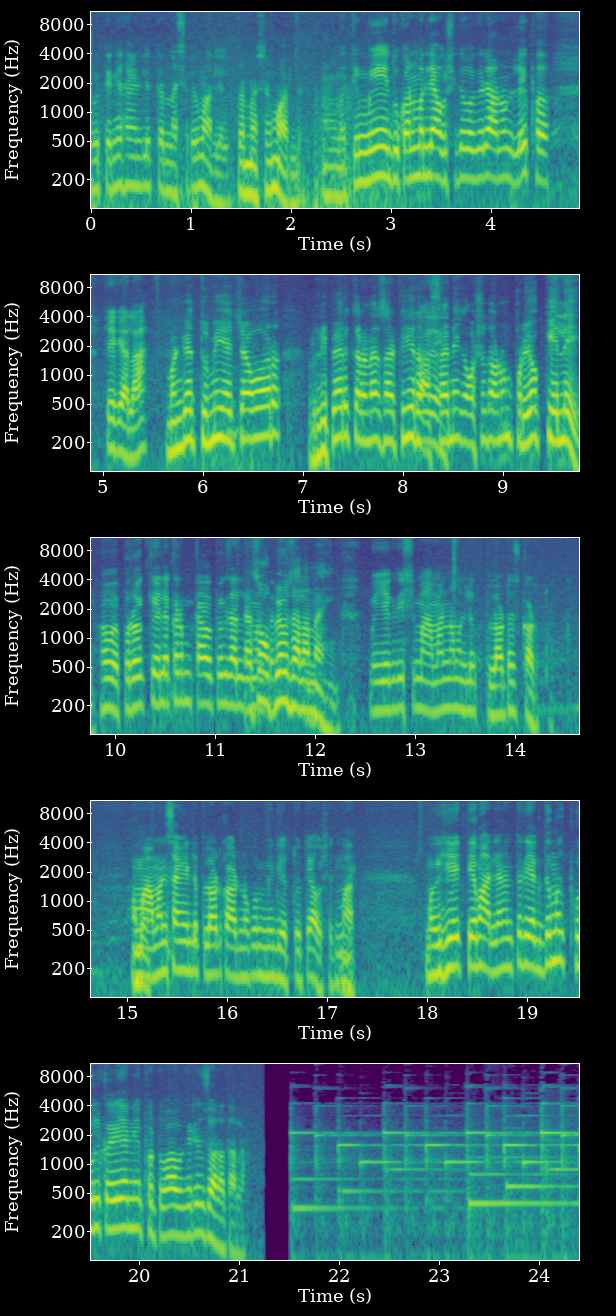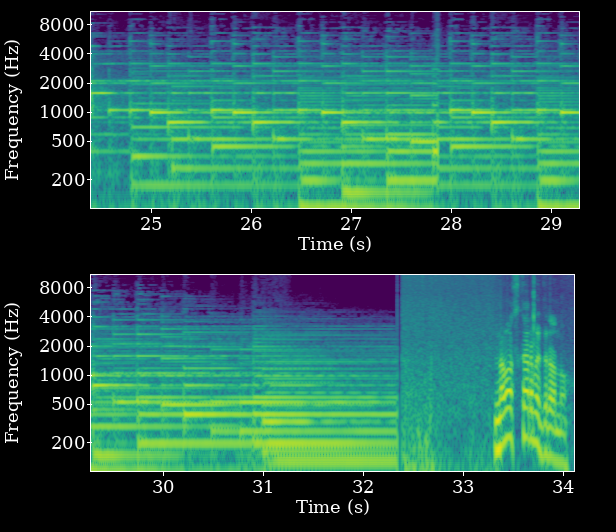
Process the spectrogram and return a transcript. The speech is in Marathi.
मग त्यांनी सांगितले तर नाशक मारलेलं. तर नशक मारले मग ते मी दुकानमधली औषधं वगैरे आणून लई फ हे केला. म्हणजे तुम्ही याच्यावर रिपेअर करण्यासाठी रासायनिक औषध आणून प्रयोग केले. हो प्रयोग केला कारण काय उपयोग झाला त्याचा नाही उपयोग झाला नाही. मग एक दिवशी मामांना म्हटलं प्लॉटच काढतो. मग? मामाने सांगितलं प्लॉट काढू नको मी देतो ते औषध मार. मग हे ते मारल्यानंतर एकदमच फुल कळी आणि फुटवा वगैरे जोरात आला. नमस्कार मित्रांनो.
